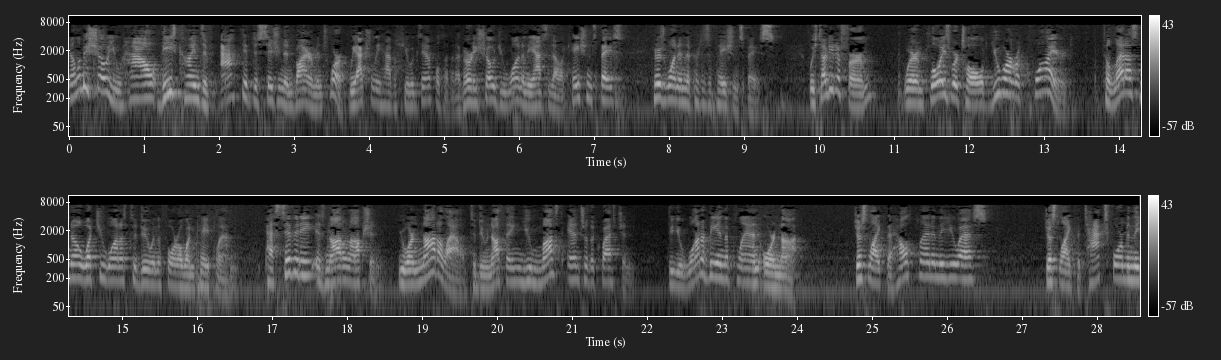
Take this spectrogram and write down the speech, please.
Now, let me show you how these kinds of active decision environments work. We actually have a few examples of it. I've already showed you one in the asset allocation space. Here's one in the participation space. We studied a firm where employees were told, you are required to let us know what you want us to do in the 401k plan. Passivity is not an option. You are not allowed to do nothing. You must answer the question do you want to be in the plan or not? Just like the health plan in the U.S., just like the tax form in the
